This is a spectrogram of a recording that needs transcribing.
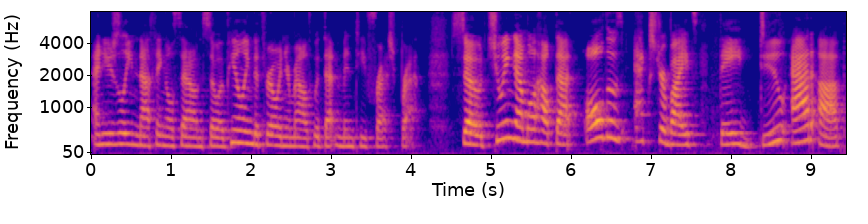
and usually nothing will sound so appealing to throw in your mouth with that minty, fresh breath. So, chewing gum will help that. All those extra bites, they do add up,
